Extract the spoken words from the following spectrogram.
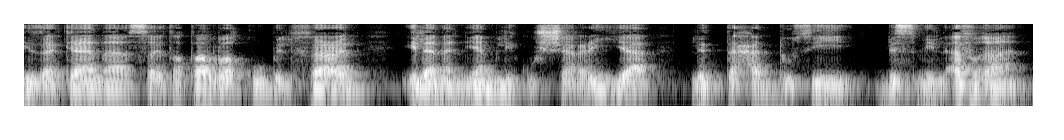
إذا كان سيتطرق بالفعل إلى من يملك الشرعية للتحدث باسم الأفغان.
